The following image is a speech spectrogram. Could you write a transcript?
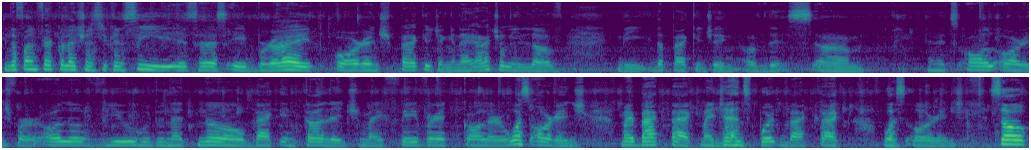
in the Funfair collection, as you can see, it has a bright orange packaging, and I actually love the the packaging of this. Um, and it's all orange. For all of you who do not know, back in college, my favorite color was orange. My backpack, my JanSport backpack, was orange. So,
